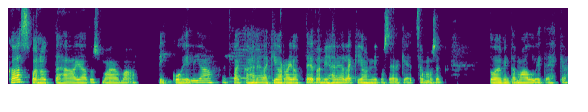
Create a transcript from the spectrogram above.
kasvanut tähän ajatusmaailmaan pikkuhiljaa. Että vaikka hänelläkin on rajoitteita, niin hänelläkin on niinku selkeät semmoiset toimintamallit ehkä,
